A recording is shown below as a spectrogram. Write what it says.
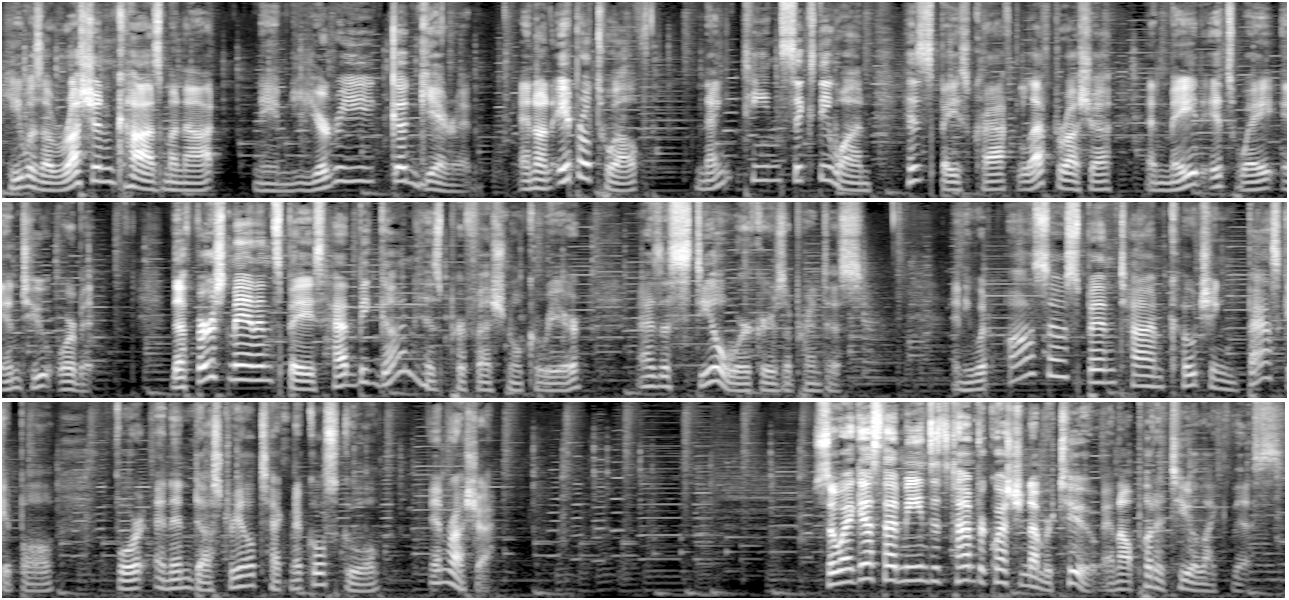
he was a Russian cosmonaut named Yuri Gagarin, and on April 12th, 1961, his spacecraft left Russia and made its way into orbit. The first man in space had begun his professional career as a steelworker's apprentice, and he would also spend time coaching basketball for an industrial technical school in Russia. So I guess that means it's time for question number two, and I'll put it to you like this.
